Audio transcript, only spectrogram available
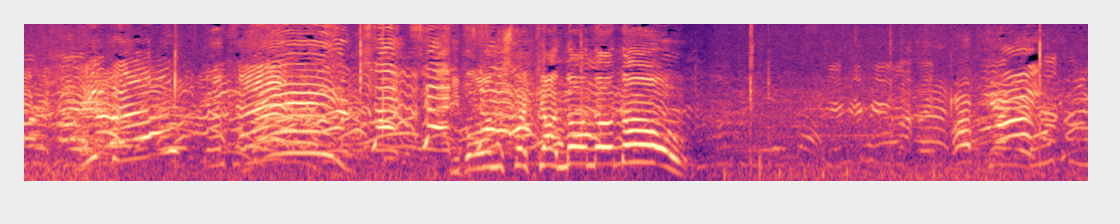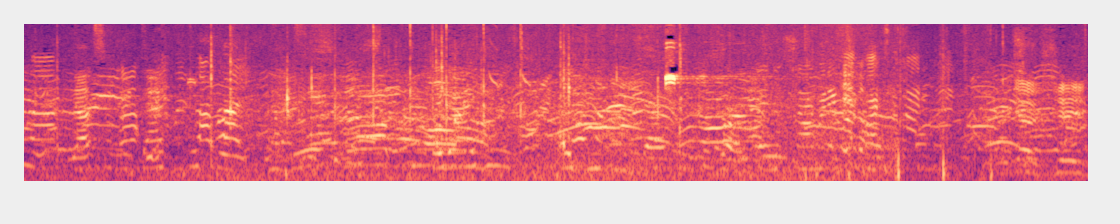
There you go. Hey. Keep on the stick, cat. No, no, no. There you go, Sheep.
